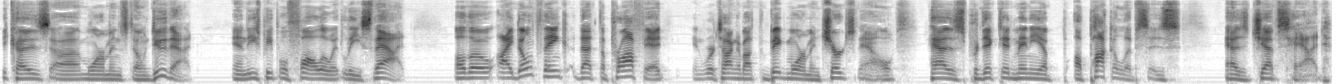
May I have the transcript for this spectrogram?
because uh, Mormons don't do that. And these people follow at least that. Although I don't think that the prophet, and we're talking about the big Mormon church now, has predicted many ap- apocalypses as Jeffs had.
